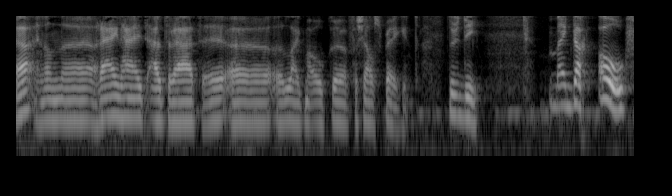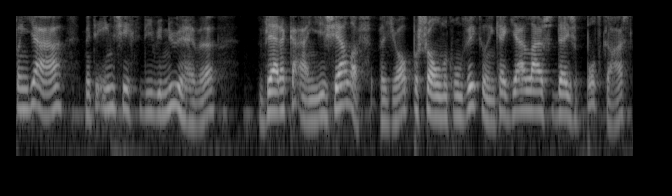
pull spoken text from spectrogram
Ja, en dan uh, reinheid uiteraard, hè, uh, lijkt me ook vanzelfsprekend. Dus die. Maar ik dacht ook van ja, met de inzichten die we nu hebben, werken aan jezelf. Weet je wel, persoonlijke ontwikkeling. Kijk, jij luistert deze podcast,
